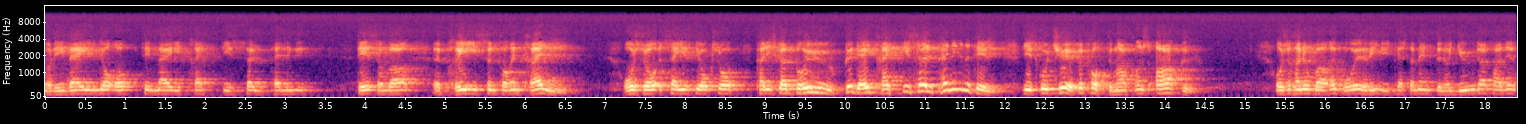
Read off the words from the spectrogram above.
når de veide opp til meg 30 sølvpenninger, det som var eh, prisen for en trell. Og så sies det også hva de skal bruke de 30 sølvpenningene til. De skulle kjøpe pottemakerens akel. Og så kan du bare gå over i Nytestamentet. Når Judas hadde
